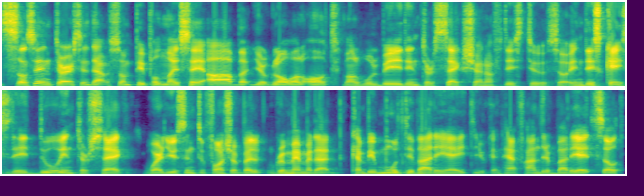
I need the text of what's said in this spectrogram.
something interesting that some people might say, ah, but your global optimal will be the intersection of these two. So in this case, they do intersect. We're using two functions, but remember that can be multivariate. You can have 100 variate. So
